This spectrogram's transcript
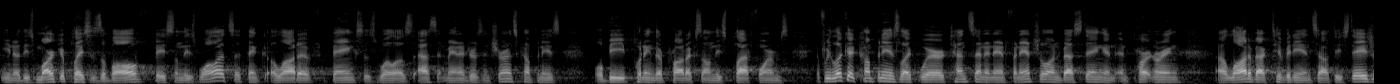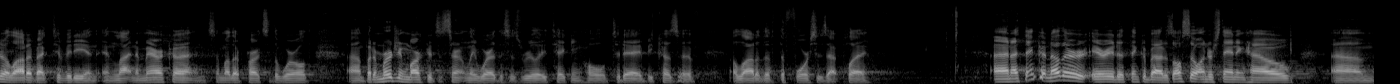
you know, these marketplaces evolve based on these wallets. I think a lot of banks as well as asset managers, insurance companies will be putting their products on these platforms. If we look at companies like where Tencent and Ant Financial are investing and, and, partnering, a lot of activity in Southeast Asia, a lot of activity in, in Latin America and some other parts of the world. Um, but emerging markets is certainly where this is really taking hold today because of a lot of the, the forces at play. And I think another area to think about is also understanding how um,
